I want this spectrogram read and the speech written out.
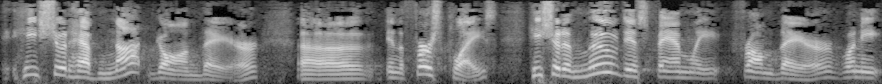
he should have not gone there uh, in the first place. He should have moved his family from there when he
